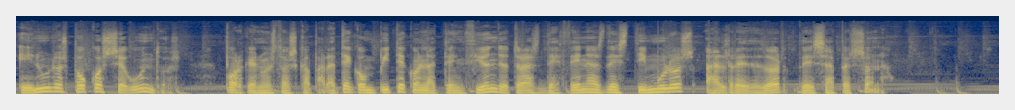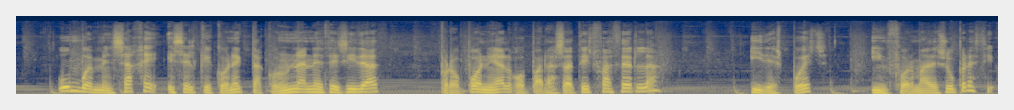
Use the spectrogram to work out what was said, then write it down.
en unos pocos segundos, porque nuestro escaparate compite con la atención de otras decenas de estímulos alrededor de esa persona. Un buen mensaje es el que conecta con una necesidad propone algo para satisfacerla y después informa de su precio.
